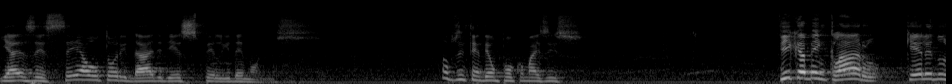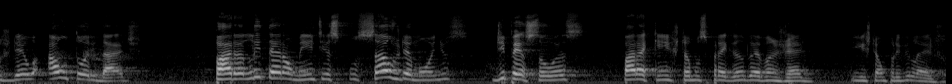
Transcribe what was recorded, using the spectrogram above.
e a exercer a autoridade de expelir demônios. Vamos entender um pouco mais isso. Fica bem claro que ele nos deu autoridade para literalmente expulsar os demônios de pessoas para quem estamos pregando o Evangelho. E isto é um privilégio.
